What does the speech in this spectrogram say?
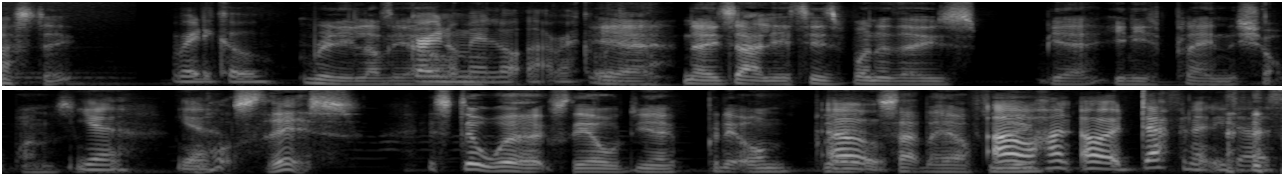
Fantastic. Really cool. Really lovely. It's grown on me a lot that record. Yeah, no, exactly. It is one of those. Yeah, you need to play in the shop ones. Yeah. Yeah. What's this? It still works. The old, you know, put it on, play Oh. it Saturday afternoon. Oh, oh, it definitely does.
